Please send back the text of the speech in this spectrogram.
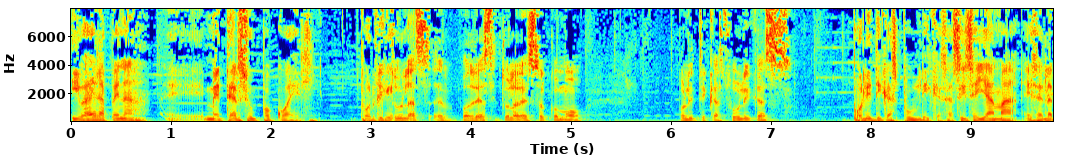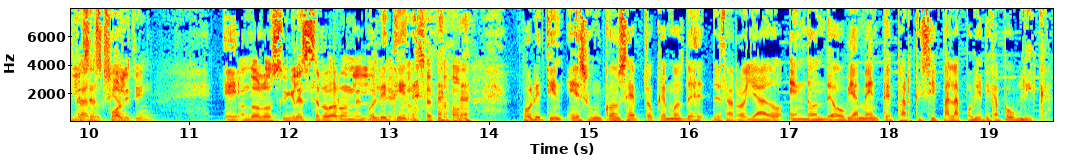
Y vale la pena eh, meterse un poco a él. Porque Titulas, eh, ¿Podrías titular esto como políticas públicas? políticas públicas, así se llama, esa es la ¿Inglés es traducción. politin? Eh, Cuando los ingleses se robaron el, concepto. Politin es un concepto que hemos de- desarrollado en donde obviamente participa la política pública.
